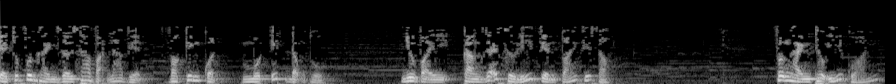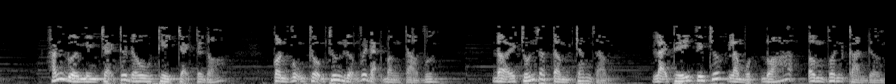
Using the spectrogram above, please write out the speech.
để cho Phương Hành rời xa vạn la viện Và kinh quật một ít động thủ. Như vậy, càng dễ xử lý phiền toái phía sau. Phương Hành theo ý của hắn. Hắn đuổi mình chạy tới đâu thì chạy tới đó. Còn vụng trộm thương lượng với đại bằng tà vương. Đợi trốn ra tầm trăm dặm, Lại thấy phía trước là một đóa âm vân cản đường.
